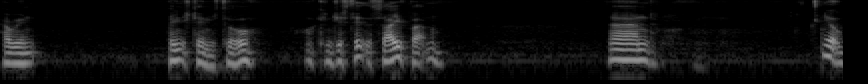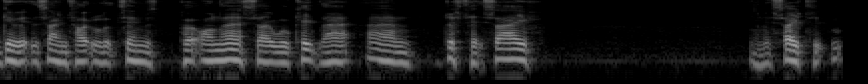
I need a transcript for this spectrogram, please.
having Pinch Tim's tour, I can just hit the save button. And it'll give it the same title that Tim's put on there so we'll keep that and just hit save. And it's saved to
